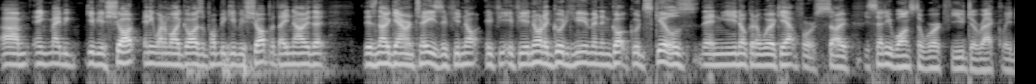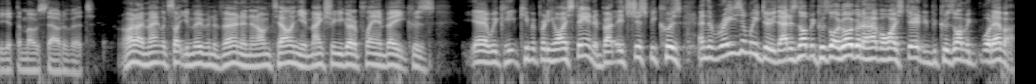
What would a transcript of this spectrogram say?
um, and maybe give you a shot. Any one of my guys will probably give you a shot, but they know that there's no guarantees. If you're not if you, if you're not a good human and got good skills, then you're not going to work out for us. So, He said he wants to work for you directly to get the most out of it. righto, mate. Looks like you're moving to Vernon, and I'm telling you, make sure you got a plan B because. Yeah, we keep, keep a pretty high standard, but it's just because, and the reason we do that is not because like I got to have a high standard because I'm whatever.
